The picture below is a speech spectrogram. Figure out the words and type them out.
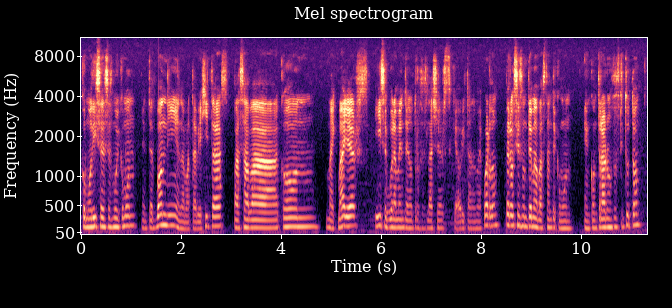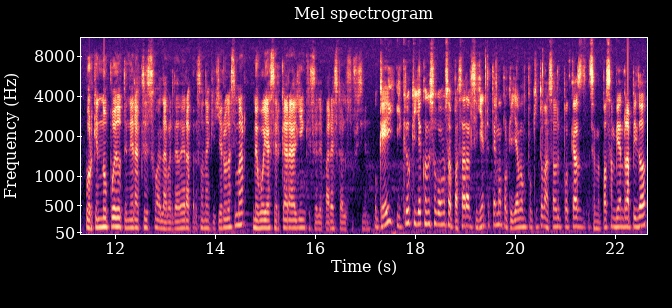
como dices, es muy común en Ted Bundy, en La Mata Viejitas, pasaba con Mike Myers y seguramente en otros slashers que ahorita no me acuerdo pero sí es un tema bastante común encontrar un sustituto porque no puedo tener acceso a la verdadera persona que quiero lastimar, me voy a acercar a alguien que se le parezca lo suficiente. Ok, y creo que ya con eso vamos a pasar al siguiente tema porque ya va un poquito avanzado el podcast, se me pasan bien rápido.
